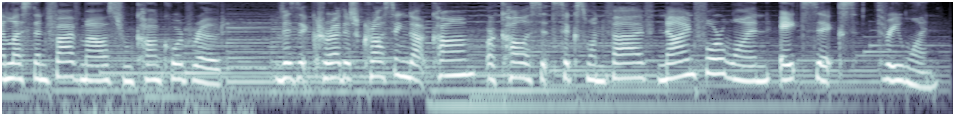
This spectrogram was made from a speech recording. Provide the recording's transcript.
and less than five miles from Concord Road. Visit CarothersCrossing.com or call us at 615 941 8631.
